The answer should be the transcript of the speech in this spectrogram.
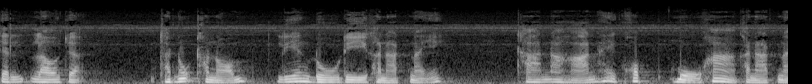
จะเราจะทนุถนอมเลี้ยงดูดีขนาดไหน ทานอาหารให้ครบหมู่ห้าขนาดไหน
